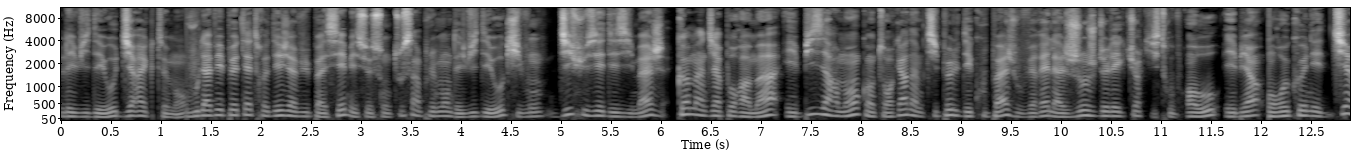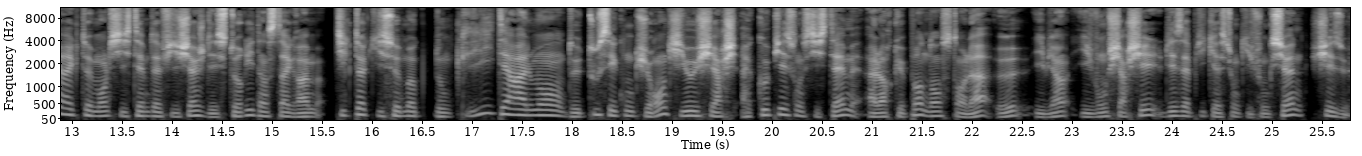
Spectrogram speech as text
les vidéos directement. Vous l'avez peut-être déjà vu passer, mais ce sont tout simplement des vidéos qui vont diffuser des images comme un diaporama. Et bizarrement, quand on regarde un petit peu le découpage, vous verrez la jauge de lecture qui se trouve en haut. Eh bien, on reconnaît directement le système d'affichage des stories d'Instagram. TikTok qui se moque donc littéralement de tous ses concurrents qui eux cherchent à copier son système alors que pendant ce temps-là, eux, eh bien, ils vont chercher les applications qui fonctionnent chez eux.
